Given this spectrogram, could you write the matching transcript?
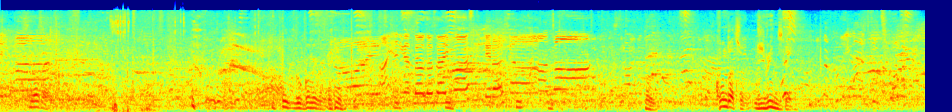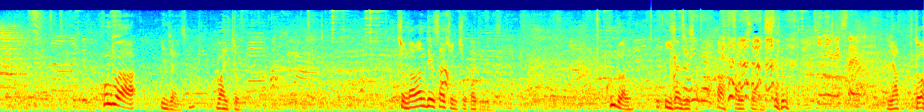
いますすみません。ごごごめん。ごめん。はい、ありがとうございます。いってらっしゃい。い。今度はちょっとリベンジで。今度はいいんじゃないですか？割と。ちょっと並んでる最中に一応書いてみてください。今度はね、いい感じですか？あ、ありがとうございます。気に召したよ。やっと。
